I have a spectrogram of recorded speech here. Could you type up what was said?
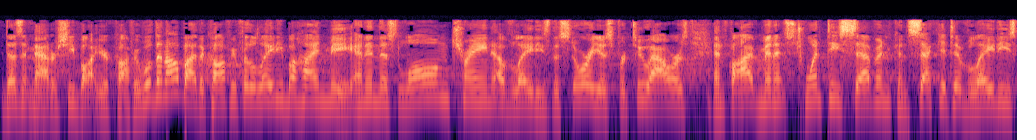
it doesn't matter. She bought your coffee. Well, then I'll buy the coffee for the lady behind me. And in this long train of ladies, the story is for two hours and five minutes, 27 consecutive ladies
